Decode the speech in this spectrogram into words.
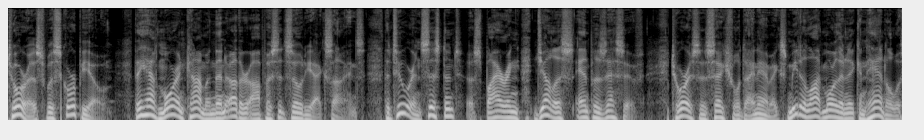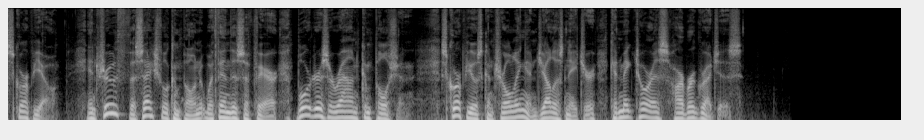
Taurus with Scorpio. They have more in common than other opposite zodiac signs. The two are insistent, aspiring, jealous, and possessive. Taurus's sexual dynamics meet a lot more than it can handle with Scorpio. In truth, the sexual component within this affair borders around compulsion. Scorpio's controlling and jealous nature can make Taurus harbor grudges.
